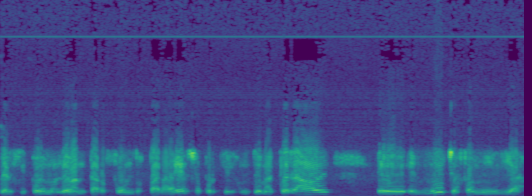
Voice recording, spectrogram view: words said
ver si podemos levantar fondos para eso, porque es un tema clave en muchas familias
